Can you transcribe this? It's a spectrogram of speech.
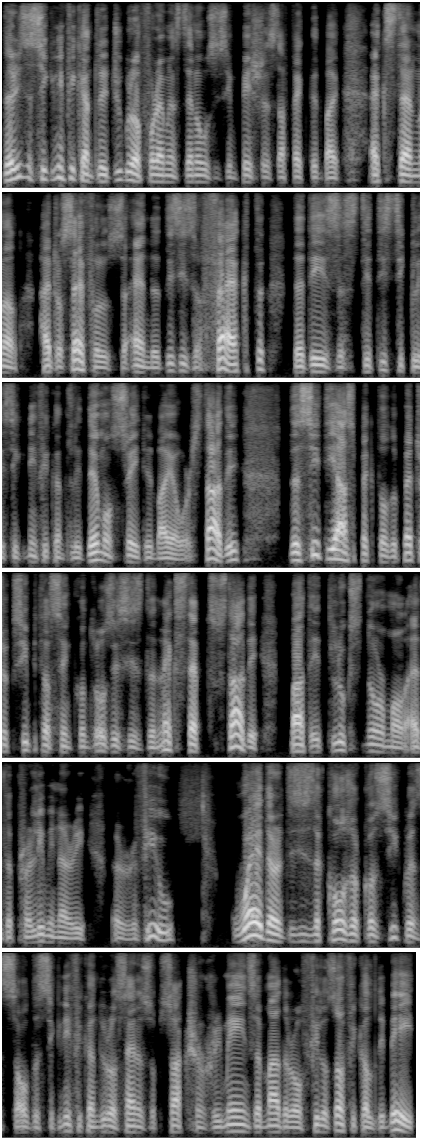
there is a significantly jugular foramen stenosis in patients affected by external hydrocephalus, and this is a fact that is statistically significantly demonstrated by our study. The CT aspect of the petroccipital synchondrosis is the next step to study, but it looks normal at the preliminary uh, review. Whether this is the cause or consequence of the significant dural sinus obstruction remains a matter of philosophical debate,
